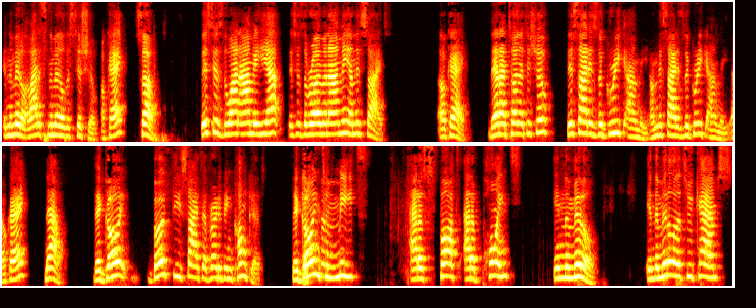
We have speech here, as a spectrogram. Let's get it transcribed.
in the middle, divide this in the middle of this tissue, okay? So, this is the one army here. This is the Roman army on this side. Okay. Then I turn the tissue. This side is the Greek army. On this side is the Greek army. Okay. Now, they're going, both these sides have already been conquered. They're going to meet at a spot, at a point in the middle. In the middle of the two camps,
